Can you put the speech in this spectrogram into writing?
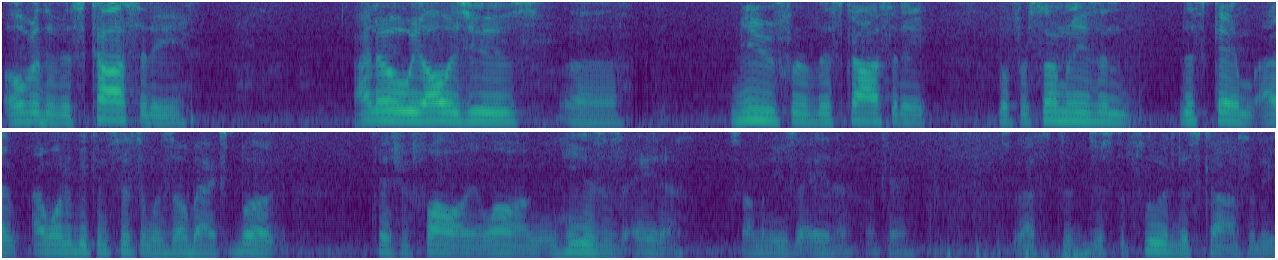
over the viscosity. I know we always use uh, mu for viscosity, but for some reason, this came, I, I want to be consistent with Zoback's book, in case you're following along, and he uses eta, so I'm going to use eta, okay? So that's the, just the fluid viscosity.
